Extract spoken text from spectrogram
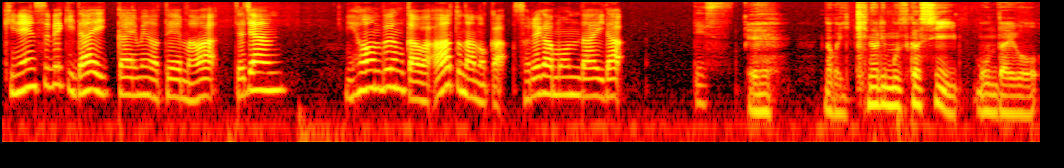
記念すべき第1回目のテーマはじゃじゃん。日本文化はアートなのかそれが問題だ。です。えーなんかいきなり難しい問題を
